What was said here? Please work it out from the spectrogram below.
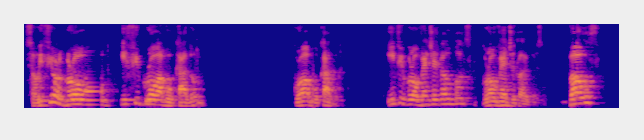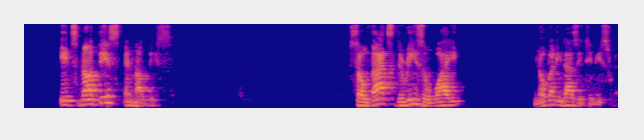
So if you grow, if you grow avocado, grow avocado. If you grow vegetables, grow vegetables. Both, it's not this and not this. So that's the reason why nobody does it in Israel.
